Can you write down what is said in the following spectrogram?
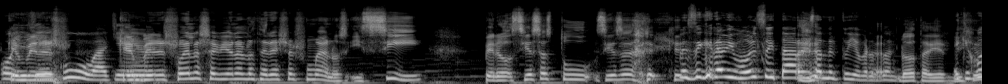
Oye, en Cuba, que... que en Venezuela se violan los derechos humanos. Y sí, pero si esa es tu... Si que- Pensé que era mi bolso y estaba revisando el tuyo, perdón. no, está bien. es que Dije, justo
